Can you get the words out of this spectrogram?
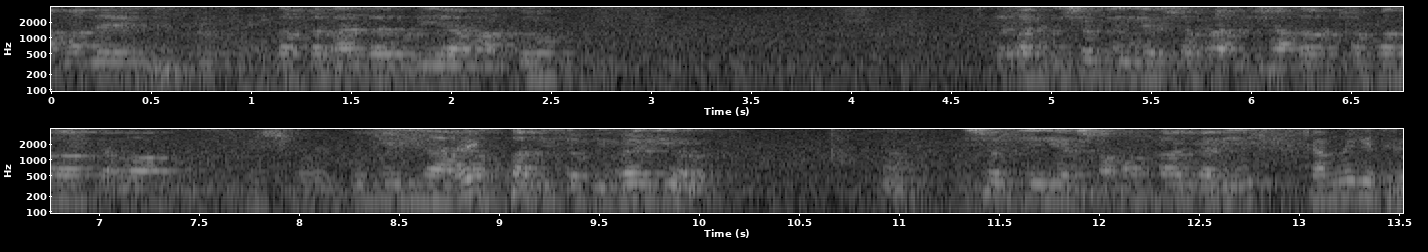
আমাদের মুজাফর হায়দার ভুইয়া মাসুম। জেলা কৃষক লীগের সংগ্রামী সাধারণ সম্পাদক এবং কুমিল্লা প্রস্তাবিত বিভাগীয় কৃষক লীগের সমন্বয়কারী সামনে গেছেন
